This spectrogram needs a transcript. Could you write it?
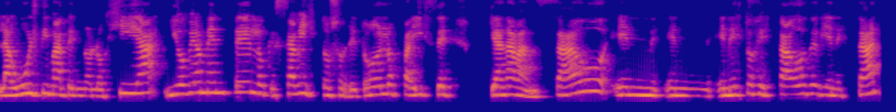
la última tecnología y obviamente lo que se ha visto, sobre todo en los países que han avanzado en, en, estos estados de bienestar,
